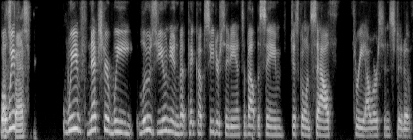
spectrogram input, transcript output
well, that's we've, fascinating. We've next year we lose Union but pick up Cedar City, and it's about the same, just going south three hours instead of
